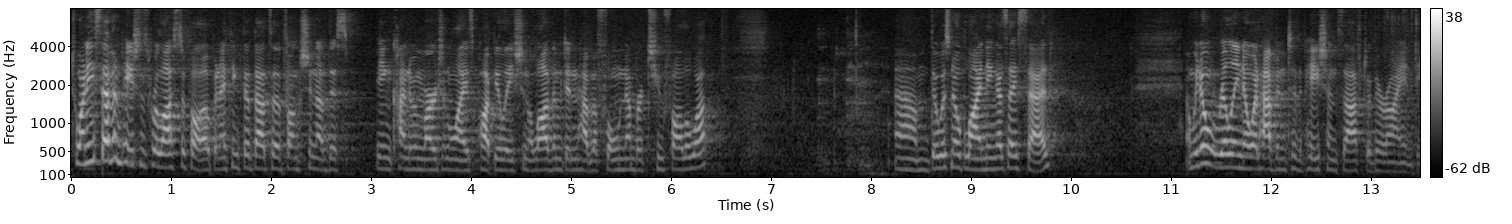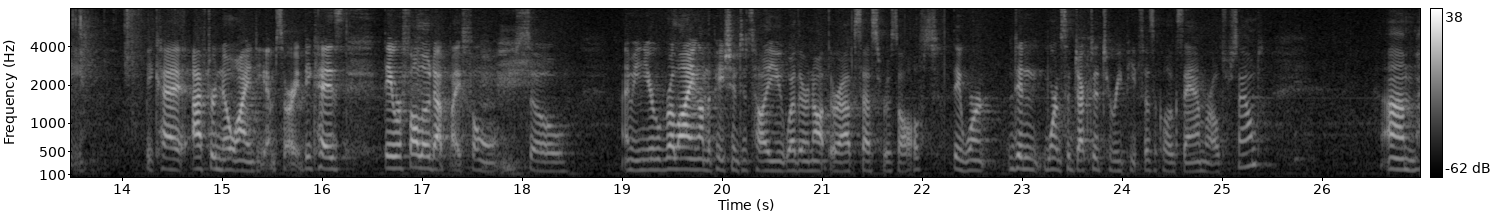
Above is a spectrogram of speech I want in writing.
27 patients were lost to follow-up, and I think that that's a function of this being kind of a marginalized population. A lot of them didn't have a phone number to follow up. Um, there was no blinding, as I said. And we don't really know what happened to the patients after their IND, because, after no IND, I'm sorry, because they were followed up by phone. So, I mean, you're relying on the patient to tell you whether or not their abscess resolved. They weren't, didn't, weren't subjected to repeat physical exam or ultrasound. Um,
